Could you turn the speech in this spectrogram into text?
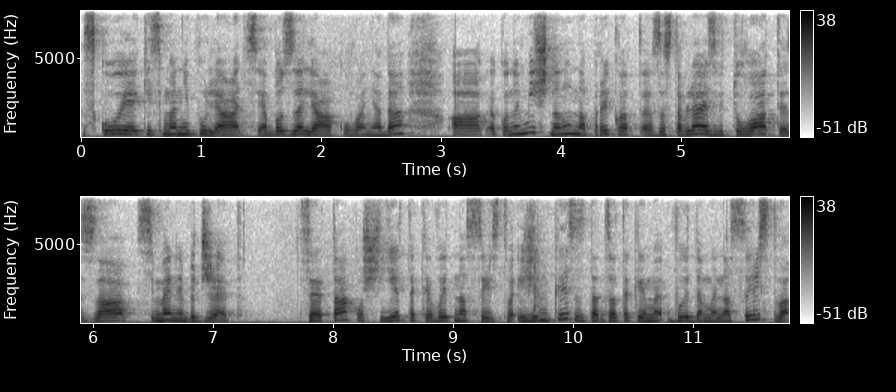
скоює якісь маніпуляції або залякування. Да? А економічна, ну, наприклад, заставляє звітувати за сімейний бюджет. Це також є такий вид насильства. І жінки за такими видами насильства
